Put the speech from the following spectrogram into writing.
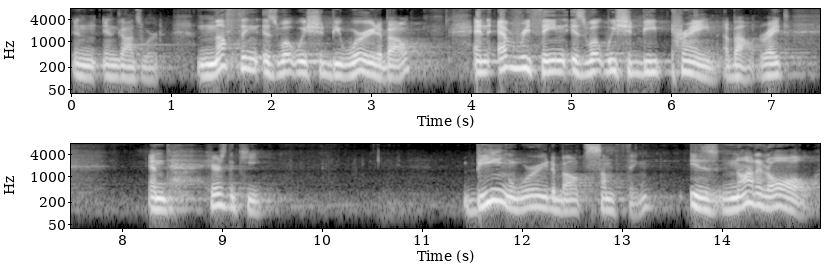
in, in God's word. Nothing is what we should be worried about, and everything is what we should be praying about, right? And here's the key being worried about something is not at all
